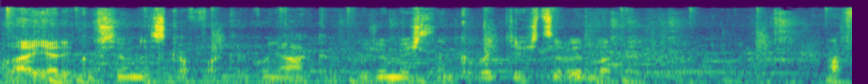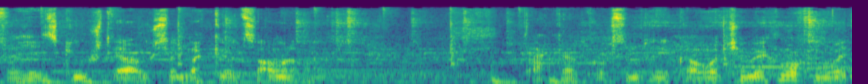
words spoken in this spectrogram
Ale jelikož jsem dneska fakt jako nějak jakože myšlenkově těžce vydlehlý a fyzicky už teda už jsem taky docela unavený, tak jako jsem si říkal, o čem bych mohl mluvit,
